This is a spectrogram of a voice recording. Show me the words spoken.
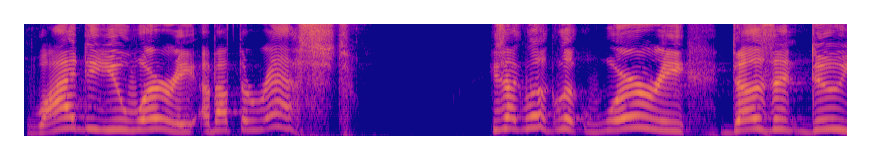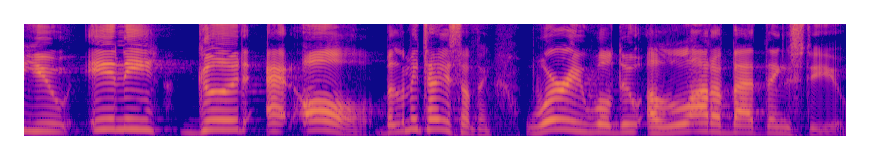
why do you worry about the rest? He's like, look, look, worry doesn't do you any good at all. But let me tell you something worry will do a lot of bad things to you.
